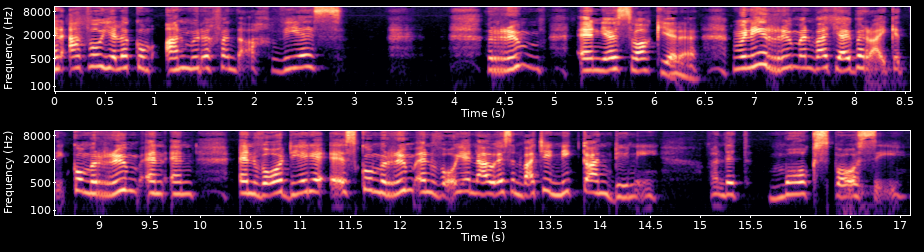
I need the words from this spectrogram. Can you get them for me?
En ek wil julle kom aanmoedig vandag. Wees roem in jou swakhede. Moenie roem in wat jy bereik het nie. Kom roem in in in waar jy is. Kom roem in waar jy nou is en wat jy nie kan doen nie. Want dit maak spasie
